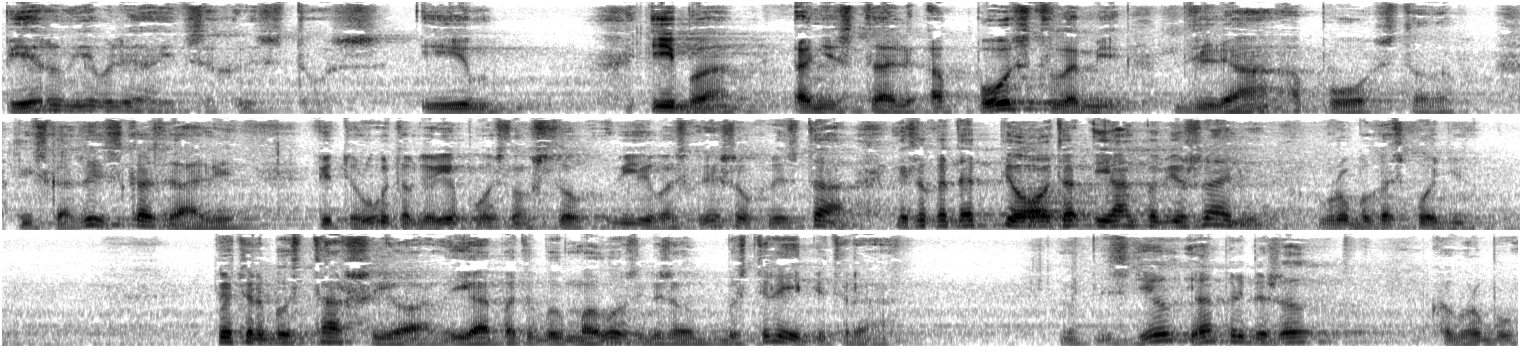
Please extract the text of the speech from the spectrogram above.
Первым является Христос. Им. Ибо они стали апостолами для апостолов. Они сказали, сказали Петру, там, другим апостолам, что видели воскресшего Христа. И только когда Петр и Иоанн побежали в гробу Господню, Петр был старше Иоанна, Иоанн поэтому был моложе, бежал быстрее Петра. Сделал, Иоанн прибежал к гробу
